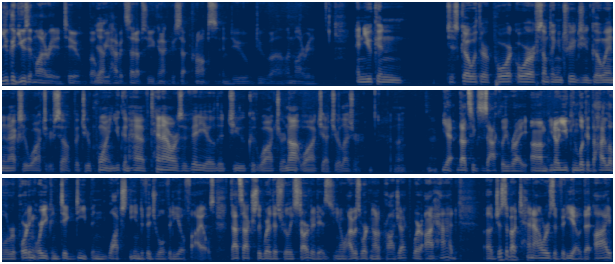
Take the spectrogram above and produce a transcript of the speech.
You could use it moderated too, but Yeah. we have it set up so you can actually set prompts and do do uh, unmoderated. And you can just go with the report, or if something intrigues you, go in and actually watch it yourself. But to your point, you can have 10 hours of video that you could watch or not watch at your leisure. Thing. Yeah, that's exactly right. Um, you know, you can look at the high level reporting, or you can dig deep and watch the individual video files. That's actually where this really started. Is you know, I was working on a project where I had uh, just about ten hours of video that I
